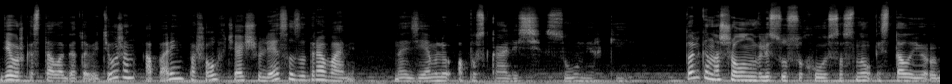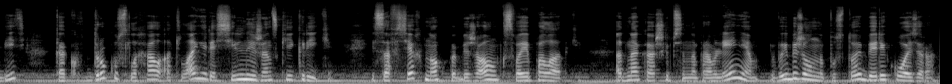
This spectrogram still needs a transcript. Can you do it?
Девушка стала готовить ужин, а парень пошел в чащу леса за дровами. На землю опускались сумерки. Только нашел он в лесу сухую сосну и стал ее рубить, как вдруг услыхал от лагеря сильные женские крики, и со всех ног побежал он к своей палатке. Однако ошибся направлением и выбежал на пустой берег озера,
